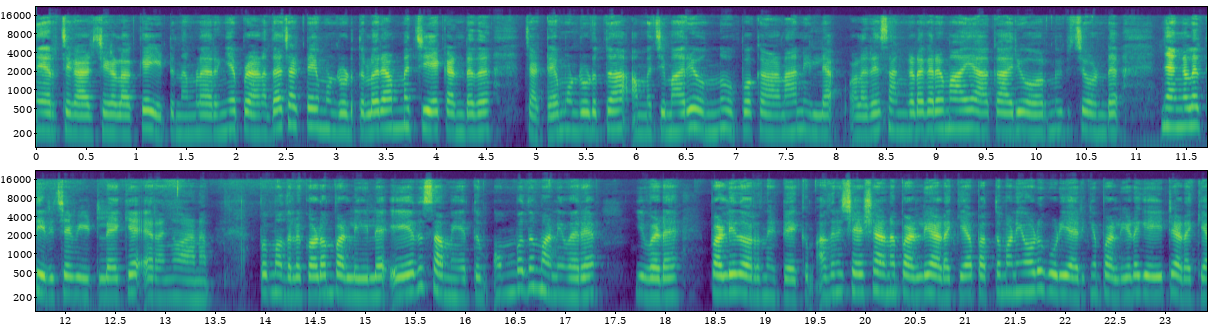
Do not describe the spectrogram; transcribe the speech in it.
നേർച്ച കാഴ്ചകളൊക്കെ ഇട്ട് നമ്മൾ ഇറങ്ങിയപ്പോഴാണ് അതാ ചട്ടയും മുണ്ടുകൊടുത്തുള്ള ഒരു അമ്മച്ചിയെ കണ്ടത്. ചട്ടയും മുണ്ടുകൊടുത്ത അമ്മച്ചിമാരെ ഒന്നും ഇപ്പോൾ കാണാനില്ല. വളരെ സങ്കടകരമായ ആ കാര്യം ഓർമ്മിപ്പിച്ചുകൊണ്ട് ഞങ്ങൾ തിരിച്ച് വീട്ടിലേക്ക് ഇറങ്ങുവാണ്. ഇപ്പം മുതലക്കോടം പള്ളിയിൽ ഏത് സമയത്തും ഒമ്പത് മണി വരെ ഇവിടെ പള്ളി തുറന്നിട്ടേക്കും. അതിനുശേഷമാണ് പള്ളി അടയ്ക്കുക. പത്ത് മണിയോട് കൂടിയായിരിക്കും പള്ളിയുടെ ഗേറ്റ് അടയ്ക്കുക.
